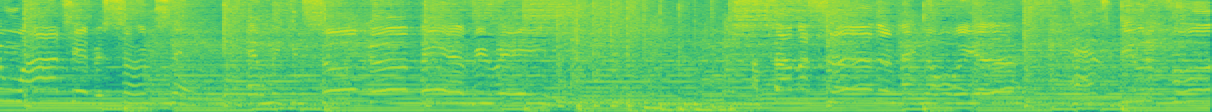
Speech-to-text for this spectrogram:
can watch every sunset and we can soak up every rain. I found my southern magnolia has beautiful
